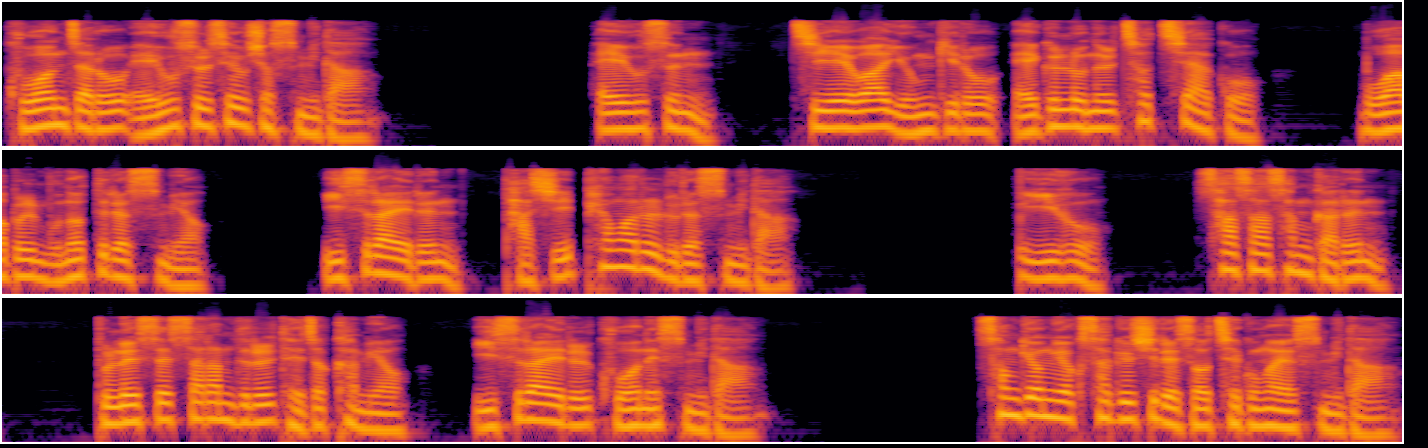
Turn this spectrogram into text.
구원자로 에훗을 세우셨습니다. 에훗은 지혜와 용기로 에글론을 처치하고 모압을 무너뜨렸으며 이스라엘은 다시 평화를 누렸습니다. 이후 사사 삼갈은 블레셋 사람들을 대적하며 이스라엘을 구원했습니다. 성경역 사교실에서 제공하였습니다.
